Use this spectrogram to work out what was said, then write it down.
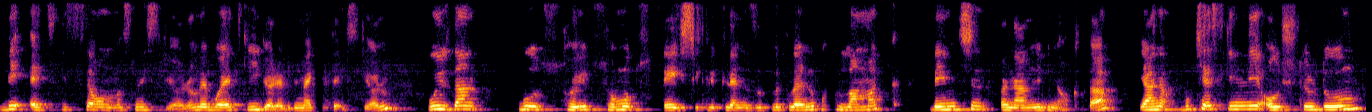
bir etkisi olmasını istiyorum ve bu etkiyi görebilmek de istiyorum. Bu yüzden bu soyut somut değişikliklerini, zıtlıklarını kullanmak benim için önemli bir nokta. Yani bu keskinliği oluşturduğum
